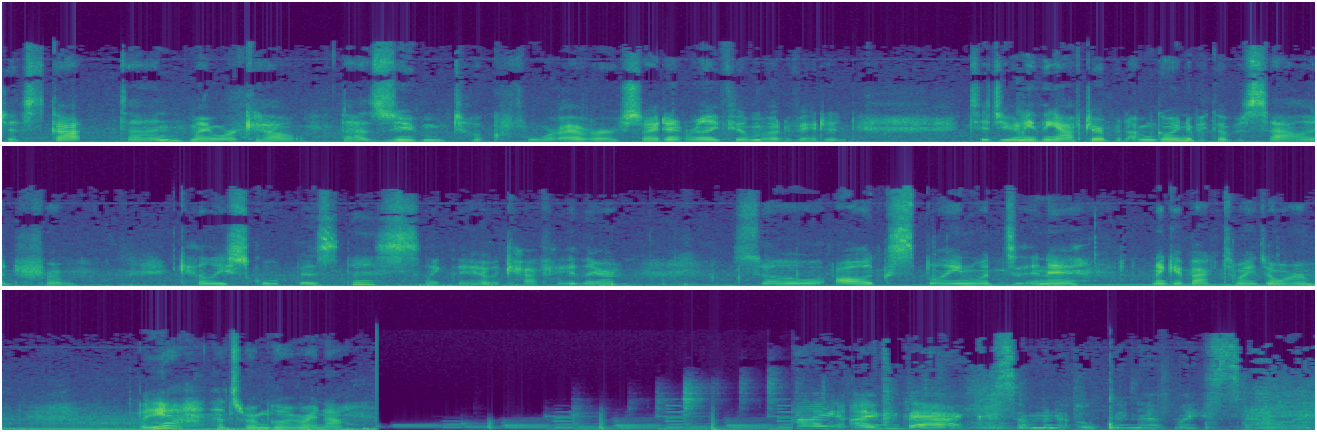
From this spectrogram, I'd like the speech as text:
Just got done my workout. That Zoom took forever, so I didn't really feel motivated to do anything after, but I'm going to pick up a salad from Kelley School Business. Like they have a cafe there. So I'll explain what's in it when I get back to my dorm. But yeah, that's where I'm going right now. Hi, I'm back. So I'm gonna open up my salad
